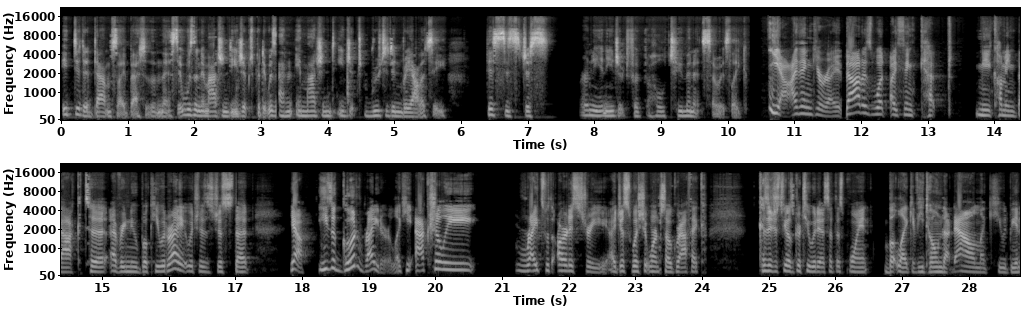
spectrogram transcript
it did a damn sight better than this. It was an imagined Egypt, but it was an imagined Egypt rooted in reality. This is just we're only in Egypt for a whole two minutes, so it's like Yeah, I think you're right. That is what I think kept me coming back to every new book he would write, which is just that yeah, he's a good writer. Like he actually writes with artistry. I just wish it weren't so graphic because it just feels gratuitous at this point. But like if he toned that down, like he would be an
